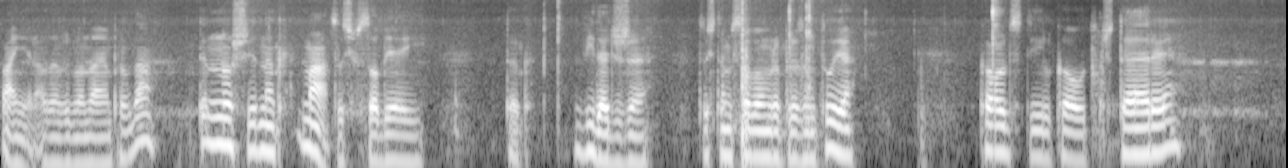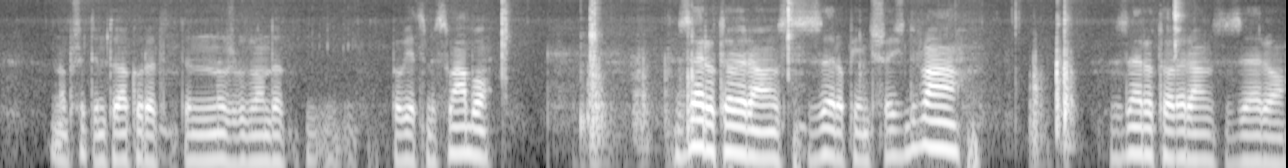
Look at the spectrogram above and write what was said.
Fajnie razem wyglądają, prawda? Ten nóż jednak ma coś w sobie i tak widać, że coś tam sobą reprezentuje. Cold Steel Code 4. No przy tym to akurat ten nóż wygląda powiedzmy słabo. Zero Tolerance 0562 Zero Tolerance 0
